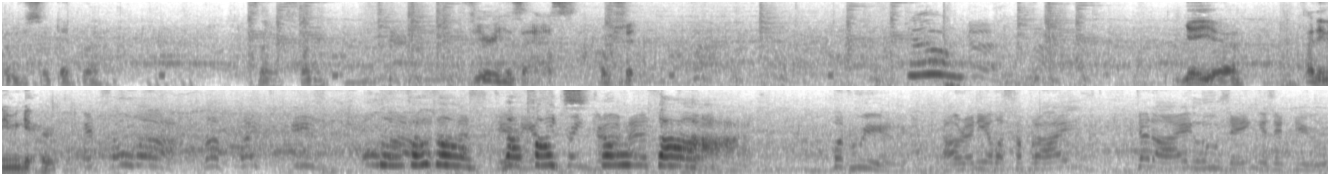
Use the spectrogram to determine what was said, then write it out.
Oh, you're so dead, bro. It's not even funny. Fury his ass. Oh shit. No. Yeah, yeah. I didn't even get hurt. It's over. The fight is Move over. over. The mysterious fight's over. But really, are any of us surprised? Deadeye losing isn't new.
